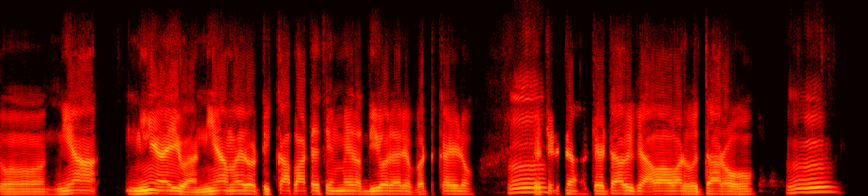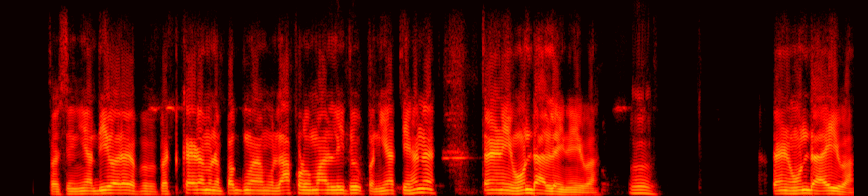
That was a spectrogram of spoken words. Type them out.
તો ન્યા ન્યા આવ્યા. ન્યા મારો ઢીકા પાટેથી મારો દિયોર હારે ભટકાયડો. તે હમ. ટેટા ટેટા આવી કે આવા વાળ વધારો. પછી ત્યાં દિવાલે ભટકાડ્યા મને પગમાં હું લાકડું માર લીધું. પણ ત્યાંથી હે ને ત્રણેય હોન્ડા લઈને આવ્યા. ત્રણ હોન્ડા આવ્યા.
